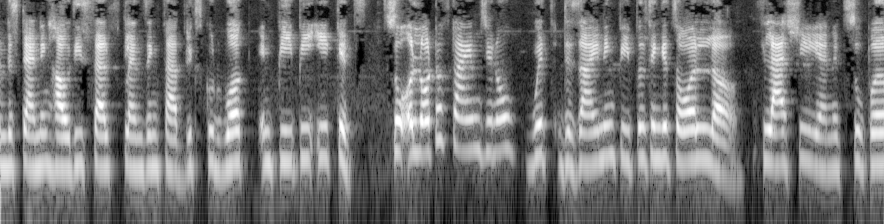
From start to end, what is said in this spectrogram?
understanding how these self cleansing fabrics could work in PPE kits. So, a lot of times, you know, with designing, people think it's all uh, flashy and it's super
